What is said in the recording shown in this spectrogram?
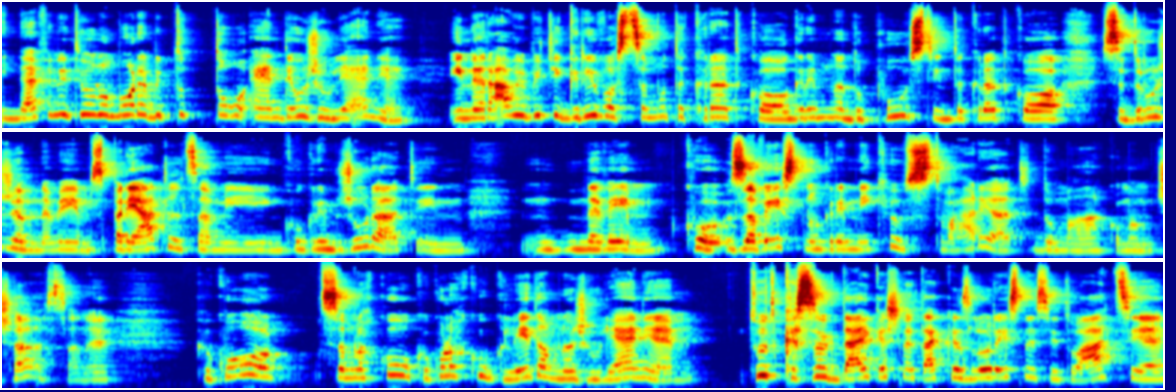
In definitivno mora biti tudi to en del življenja. In ne rabi biti igrivost samo takrat, ko grem na dopust in takrat, ko se družim vem, s prijateljicami in ko grem žurat in ne vem, ko zavestno grem nekaj ustvarjati doma, ko imam čas. Kako sem lahko, kako lahko gledam na življenje, tudi ko so kdaj kakšne tako zelo resne situacije,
